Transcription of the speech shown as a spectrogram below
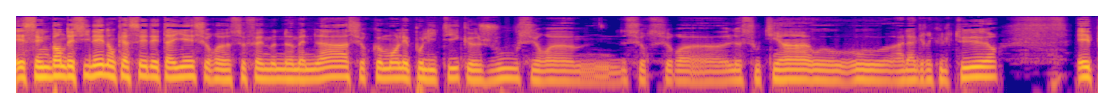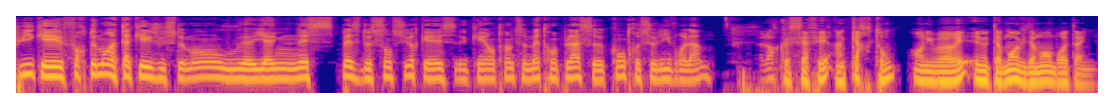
et c'est une bande dessinée donc assez détaillée sur euh, ce phénomène-là, sur comment les politiques jouent sur euh, sur sur euh, le soutien au, à l'agriculture, et puis qui est fortement attaqué justement où il y a une espèce de censure qui est qui est en train de se mettre en place contre ce livre-là. Alors que ça fait un carton en librairie et notamment évidemment en Bretagne.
